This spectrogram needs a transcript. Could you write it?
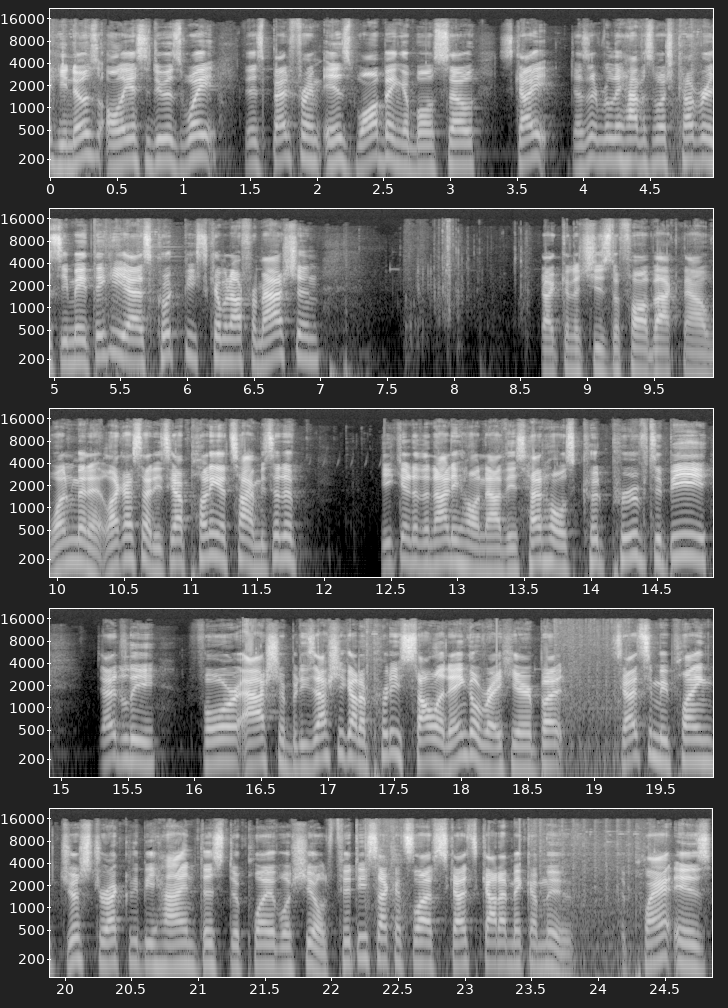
he knows all he has to do is wait. This bed frame is wall bangable, so Sky doesn't really have as much cover as he may think he has. Quick peeks coming out from Ashen. Got gonna choose to fall back now. One minute. Like I said, he's got plenty of time. He's gonna peek into the 90 hole now. These head holes could prove to be deadly for Ashen, but he's actually got a pretty solid angle right here. But Sky's gonna be playing just directly behind this deployable shield. 50 seconds left. Sky's gotta make a move. The plant is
